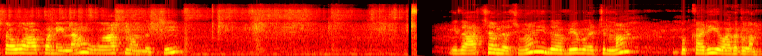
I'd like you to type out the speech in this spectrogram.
ஸ்டவ் ஆஃப் பண்ணிடலாம். வாசனை வந்துடுச்சு இது அரைச்சா வந்துச்சுமா? இது அப்படியே வச்சிடலாம். இப்போ கறியை வதக்கலாம்.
